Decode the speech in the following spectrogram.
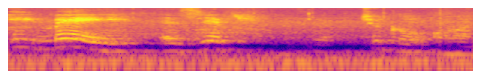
He made as if to go on.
